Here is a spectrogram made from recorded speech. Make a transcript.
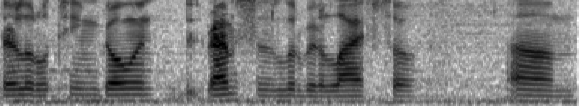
their little team going. Rammus is a little bit alive, so. Um,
